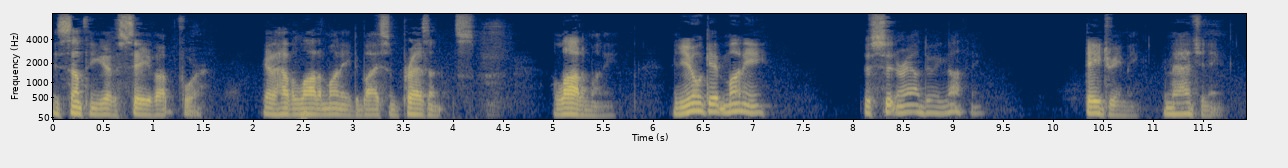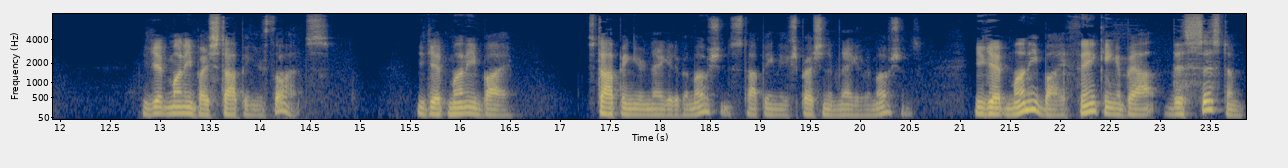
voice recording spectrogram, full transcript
is something you got to save up for. You got to have a lot of money to buy some presents. A lot of money. And you don't get money just sitting around doing nothing. Daydreaming, imagining. You get money by stopping your thoughts. You get money by stopping your negative emotions, stopping the expression of negative emotions. You get money by thinking about this system,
